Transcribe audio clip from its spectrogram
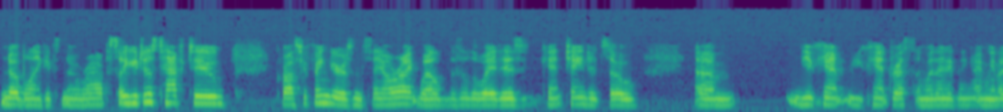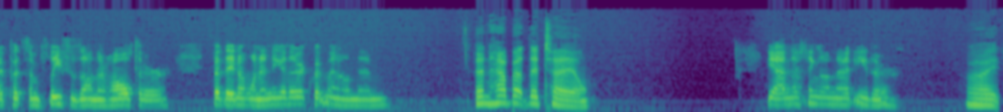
no blankets, no wraps. So you just have to cross your fingers and say, all right, well, this is the way it is. You can't change it. So, um, you can't, you can't dress them with anything. I mean, I put some fleeces on their halter, but they don't want any other equipment on them. And how about their tail? Yeah, nothing on that either. Right,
